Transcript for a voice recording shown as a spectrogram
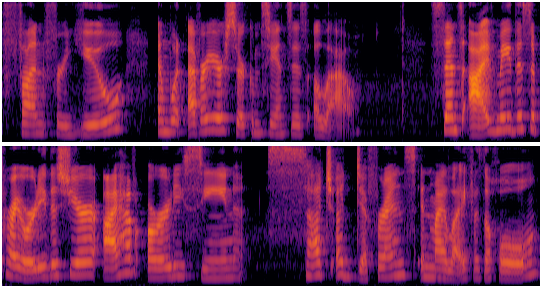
fun for you and whatever your circumstances allow. Since I've made this a priority this year, I have already seen such a difference in my life as a whole.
